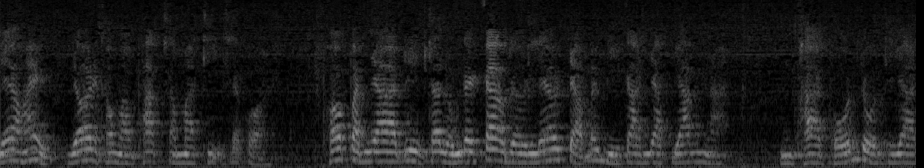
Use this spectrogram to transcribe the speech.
แล้วให้ย้อนเข้ามาพักสมาธิซะก่อน เพราะปัญญานี่ถ้าหลงได้ก้าวเดินแล้วจะไม่มีการยับยั้งนะผ่าผลโจรทยาน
